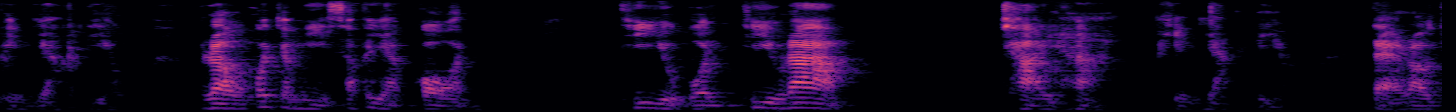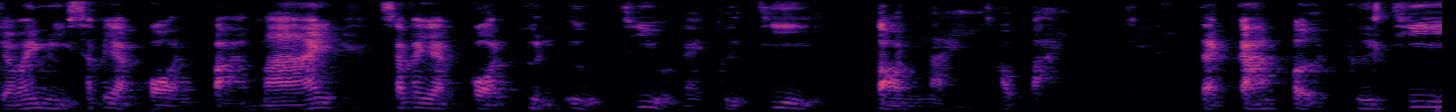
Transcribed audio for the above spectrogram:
เพียงอย่างเดียว เราก็จะมีทรัพยากรที่อยู่บนที่ราบชายหาดเพียงอย่างเดียว แต่เราจะไม่มีทรัพยากรป่าไม้ ทรัพยากรอื่น ๆ ที่อยู่ในพื้นที่ตอนไหนเข้าไป แต่การเปิดพื้นที่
